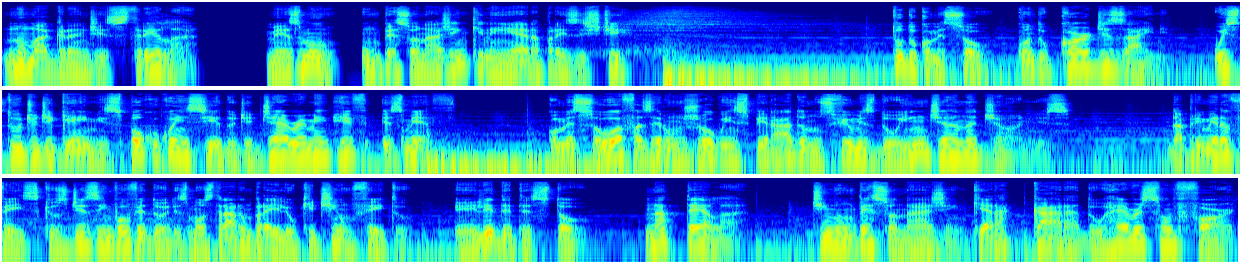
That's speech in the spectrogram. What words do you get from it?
numa grande estrela, mesmo um personagem que nem era para existir. Tudo começou quando Core Design, o estúdio de games pouco conhecido de Jeremy Heath Smith, começou a fazer um jogo inspirado nos filmes do Indiana Jones. Da primeira vez que os desenvolvedores mostraram para ele o que tinham feito, ele detestou. Na tela, tinha um personagem que era a cara do Harrison Ford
